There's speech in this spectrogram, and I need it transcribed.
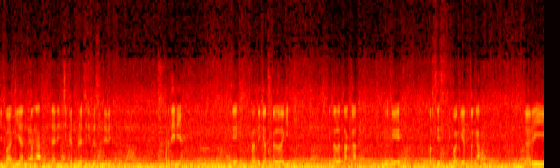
di bagian tengah dari chicken breast itu sendiri. Seperti ini ya. Oke perhatikan sekali lagi. Kita letakkan. Oke persis di bagian tengah dari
